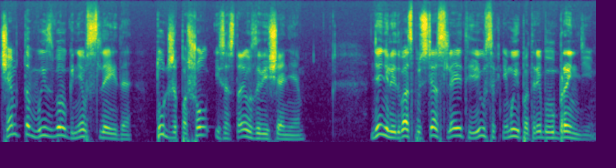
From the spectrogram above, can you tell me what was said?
чем-то вызвал гнев Слейда. Тут же пошел и составил завещание. День или два спустя Слейд явился к нему и потребовал бренди.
